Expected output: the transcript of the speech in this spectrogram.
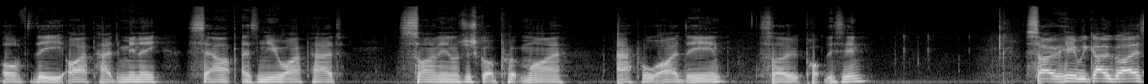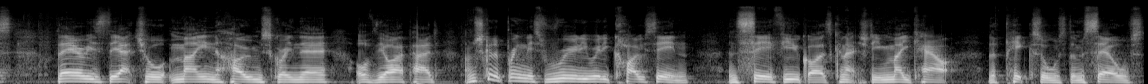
of the iPad mini set up as new iPad. Sign in, I've just got to put my Apple ID in. So pop this in. So here we go guys. There is the actual main home screen there of the iPad. I'm just going to bring this really, really close in and see if you guys can actually make out the pixels themselves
